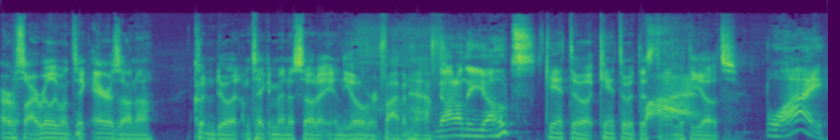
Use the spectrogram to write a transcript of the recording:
Or sorry, I really want to take Arizona. Couldn't do it. I'm taking Minnesota in the over at five and a half. Not on the Yotes. Can't do it. Can't do it this time with the Yotes. Why?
